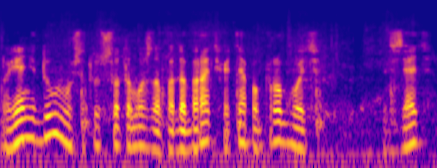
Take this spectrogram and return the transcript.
Но я не думаю, что тут что-то можно подобрать, хотя попробовать взять.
